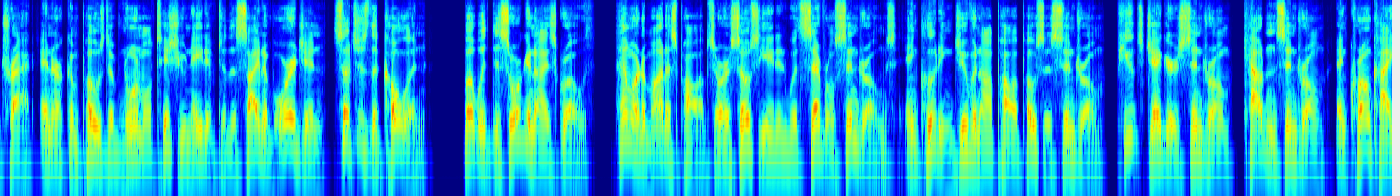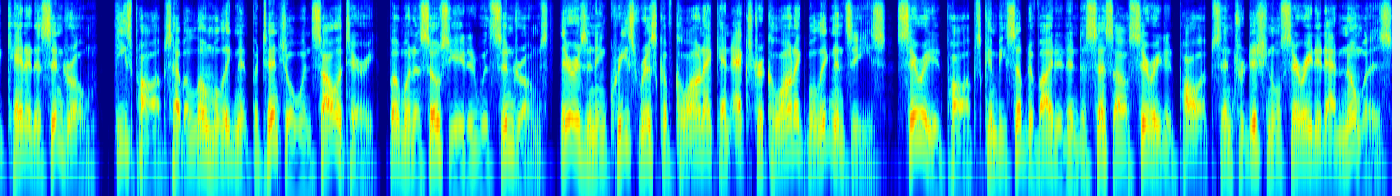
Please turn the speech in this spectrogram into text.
tract and are composed of normal tissue native to the site of origin, such as the colon, but with disorganized growth. Hamartomatous polyps are associated with several syndromes, including juvenile polyposis syndrome, Peutz-Jeghers syndrome, Cowden syndrome, and Cronkhite-Canada syndrome. These polyps have a low malignant potential when solitary, but when associated with syndromes, there is an increased risk of colonic and extracolonic malignancies. Serrated polyps can be subdivided into sessile serrated polyps and traditional serrated adenomas.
